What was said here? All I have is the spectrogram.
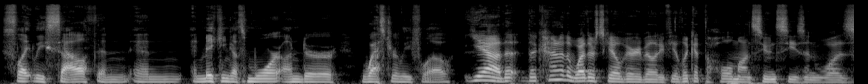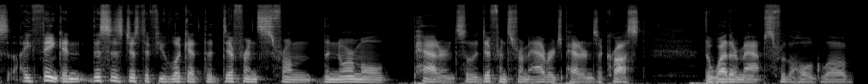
slightly south and and and making us more under westerly flow? Yeah the the kind of the weather scale variability if you look at the whole monsoon season was i think and this is just if you look at the difference from the normal pattern so the difference from average patterns across the weather maps for the whole globe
